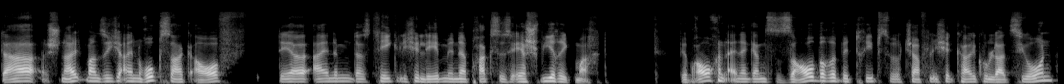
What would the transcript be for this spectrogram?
Da schnallt man sich einen Rucksack auf, der einem das tägliche Leben in der Praxis eher schwierig macht. Wir brauchen eine ganz saubere betriebswirtschaftliche Kalkulation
